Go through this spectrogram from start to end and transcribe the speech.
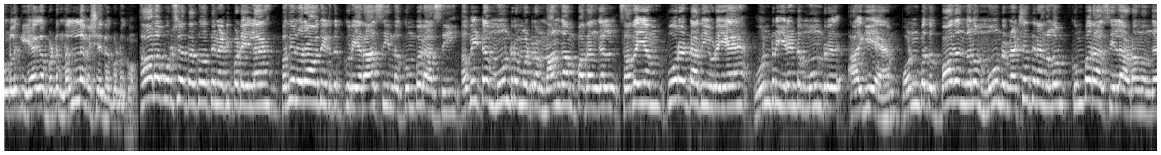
உங்களுக்கு ஏகப்பட்ட நல்ல விஷயத்தை கொடுக்கும். காலபுருஷ தத்துவத்தின் அடிப்படையில பதினோராவது இடத்திற்குரிய ராசி இந்த கும்பராசி. அவிட்டம் மூன்று மற்றும் நான்காம் பாதங்கள். சதயம் பூரட்டாதியுடைய ஒன்று இரண்டு மூன்று ஆகிய ஒன்பது பாதங்களும் மூன்று நட்சத்திரங்களும் கும்பராசியில அடங்குங்க.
